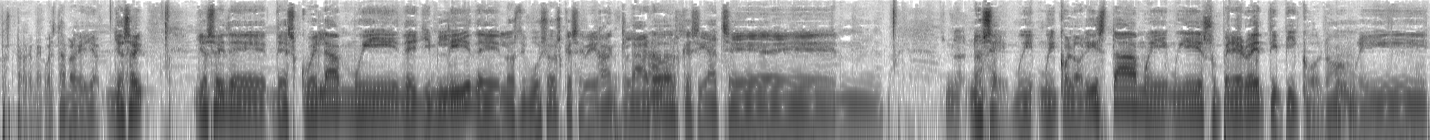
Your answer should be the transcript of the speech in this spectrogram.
Pues porque me cuesta, porque yo, yo soy yo soy de, de escuela muy de Jim Lee, de los dibujos que se vean claros, Ah, que si H... eh, no, no sé, muy muy colorista, muy muy superhéroe típico, ¿no? Mm. Muy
